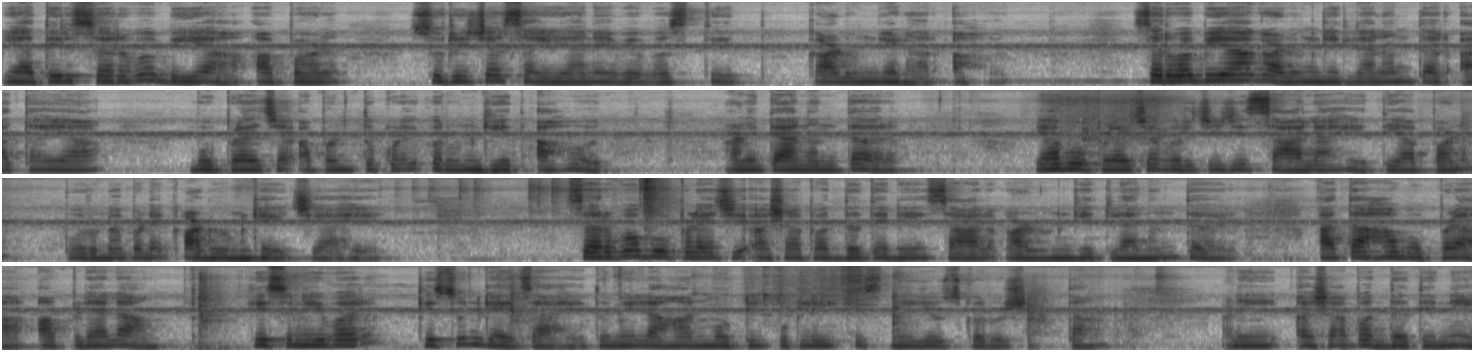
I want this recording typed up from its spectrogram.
यातील सर्व बिया आपण सुरीच्या सहाय्याने व्यवस्थित काढून घेणार आहोत. सर्व बिया काढून घेतल्यानंतर आता या भोपळ्याचे आपण तुकडे करून घेत आहोत आणि त्यानंतर या भोपळ्याच्या वरची जी साल आहे ती आपण पूर्णपणे काढून घ्यायची आहे. सर्व भोपळ्याची अशा पद्धतीने साल काढून घेतल्यानंतर आता हा भोपळा आपल्याला किसणीवर किसून घ्यायचा आहे. तुम्ही लहान मोठी कुठलीही किसणी यूज करू शकता. आणि अशा पद्धतीने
